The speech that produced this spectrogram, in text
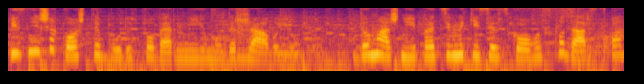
Пізніше кошти будуть повернені йому державою. Домашні працівники сільського господарства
